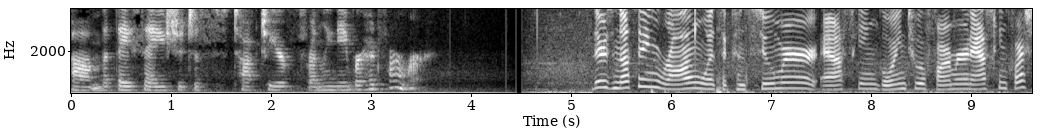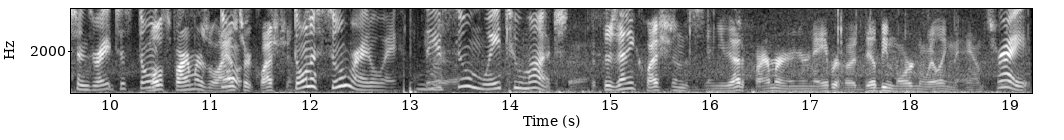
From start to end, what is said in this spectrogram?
um, but they say you should just talk to your friendly neighborhood farmer there's nothing wrong with a consumer asking, going to a farmer and asking questions, right? Just don't. Most farmers will answer questions. Don't assume right away. They yeah. assume way too much. If there's any questions and you got a farmer in your neighborhood, they'll be more than willing to answer. Right.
